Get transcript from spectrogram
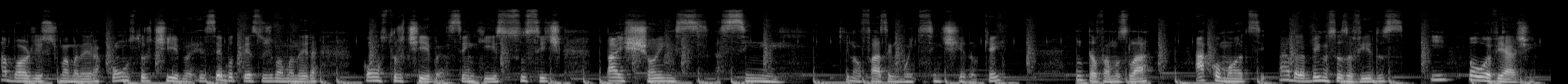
aborde isso de uma maneira construtiva, receba o texto de uma maneira construtiva, sem que isso suscite paixões assim que não fazem muito sentido, ok? Então vamos lá, acomode-se, abra bem os seus ouvidos e boa viagem!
